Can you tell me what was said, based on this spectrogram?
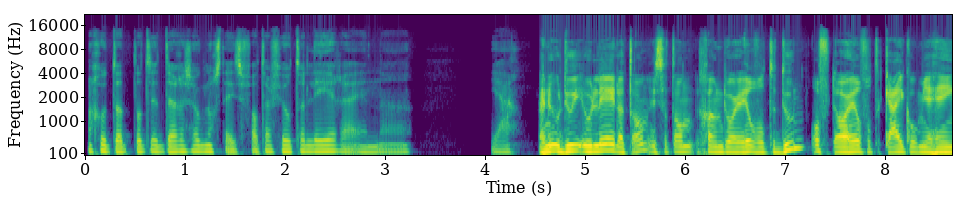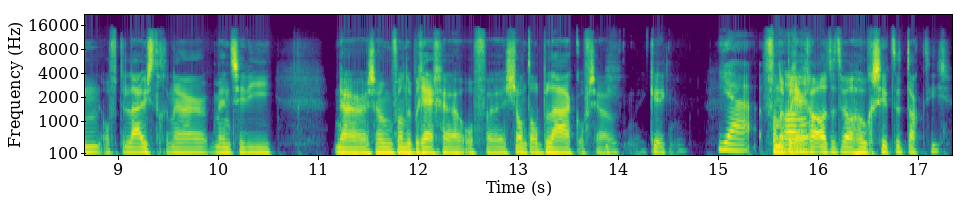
maar goed, dat, dat, er is ook nog steeds valt daar veel te leren. En eh, ja, En hoe, doe je, hoe leer je dat dan? Is dat dan gewoon door heel veel te doen? Of door heel veel te kijken om je heen? Of te luisteren naar mensen die... Naar zo'n Van de Breggen of eh, Chantal Blaak of zo. Kijk, ja Van de Breggen altijd wel hoog zitten tactisch.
